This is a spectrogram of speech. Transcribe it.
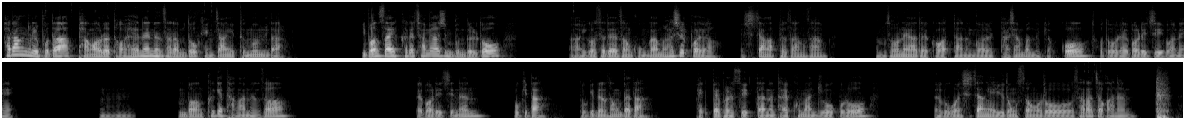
하락률보다 방어를 더 해내는 사람도 굉장히 드뭅니다. 이번 사이클에 참여하신 분들도 아, 이것에 대해서는 공감을 하실 거예요. 시장 앞에서 항상 겸손해야 될 것 같다는 걸 다시 한번 느꼈고 저도 레버리지 이번에 음, 한번 크게 당하면서 레버리지는 독이다. 독이든 성배다. 100배 벌 수 있다는 달콤한 유혹으로 결국은 시장의 유동성으로 사라져가는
